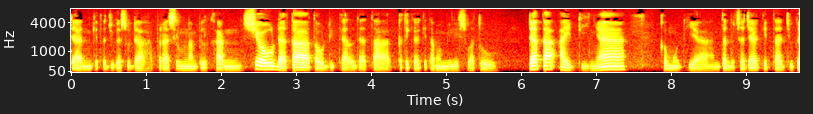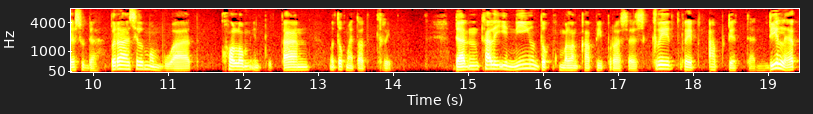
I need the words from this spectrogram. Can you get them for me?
dan kita juga sudah berhasil menampilkan show data atau detail data ketika kita memilih suatu data ID-nya. Kemudian tentu saja kita juga sudah berhasil membuat kolom inputan untuk metode create. Dan kali ini untuk melengkapi proses create, read, update, dan delete,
